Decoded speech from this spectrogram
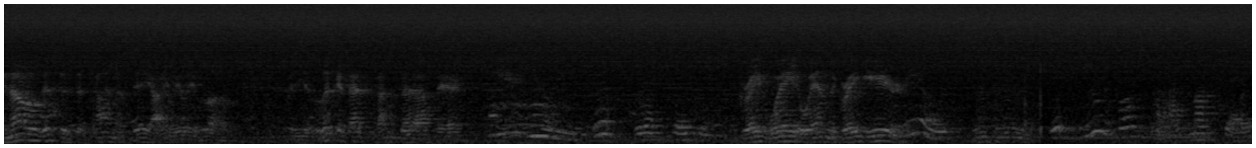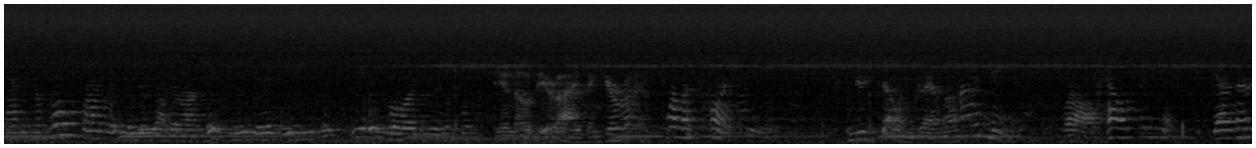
You know, this is the time of day I really love. When you look at that sunset out there, great way to end the great year. It's beautiful, I must say. Having the whole family together on this New Year's Eve is even more beautiful. You know, dear, I think you're right. Well, of course is. You tell him, Grandma. I mean it. We're all healthy and together,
